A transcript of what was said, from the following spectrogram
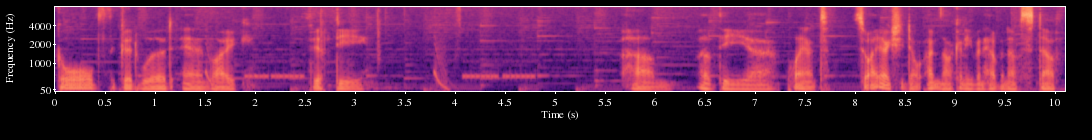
Gold, the good wood, and like 50 um, of the uh, plant. So I actually don't, I'm not going to even have enough stuff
